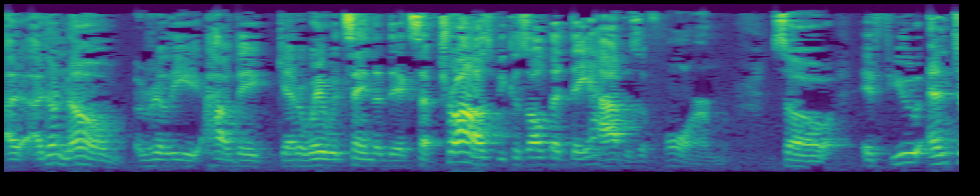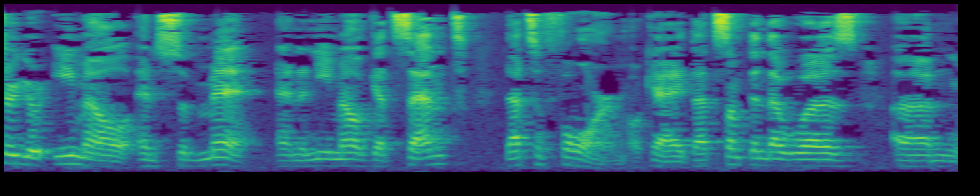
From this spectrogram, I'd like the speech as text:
I, I, don't know really how they get away with saying that they accept trials because all that they have is a form. So if you enter your email and submit, and an email gets sent, that's a form. Okay, that's something that was um,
